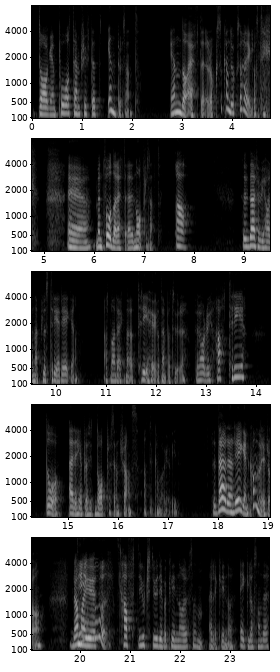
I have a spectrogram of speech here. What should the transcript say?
Dagen på tempskiftet 1 procent. En dag efter är det också, kan du också ha ägglossning. Ehm, men två dagar efter är det 0 procent. Ja. Så det är därför vi har den här plus tre regeln. Att man räknar tre höga temperaturer. För har du haft tre, då är det helt plötsligt 0 procent chans att du kan vara gravid. Så där den regeln kommer ifrån. Då har det man är ju coolt. haft, gjort studier på kvinnor, som, eller kvinnor, ägglossande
